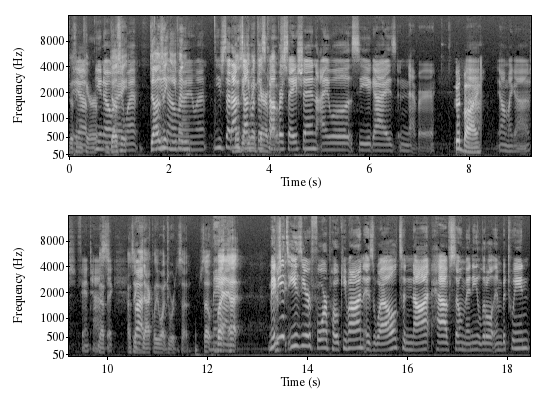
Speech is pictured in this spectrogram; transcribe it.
Doesn't yeah, care. you know doesn't where I went. doesn't you know even where I went. You said I'm done with this care about us." conversation. I will see you guys never. Goodbye. Oh my gosh, That's fantastic. that's But- exactly what Jordan said. So, Man. but uh, Maybe it's easier for Pokemon as well to not have so many little in between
